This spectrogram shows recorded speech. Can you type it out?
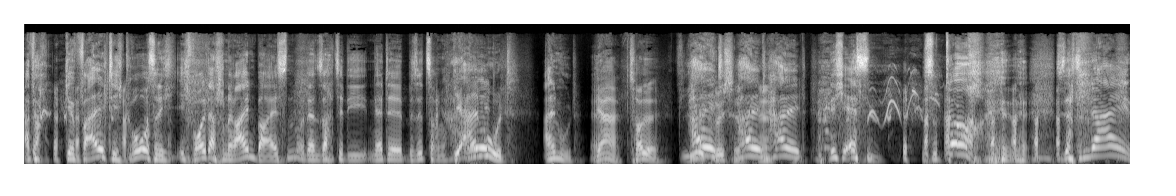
Einfach gewaltig groß. Und ich, ich wollte da schon reinbeißen und dann sagte die nette Besitzerin, die halt, Almut. Almut. Ja, ja toll. Liebe halt, Grüße. halt, ja. halt, nicht essen. Ich so, doch. Sie sagte, nein.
